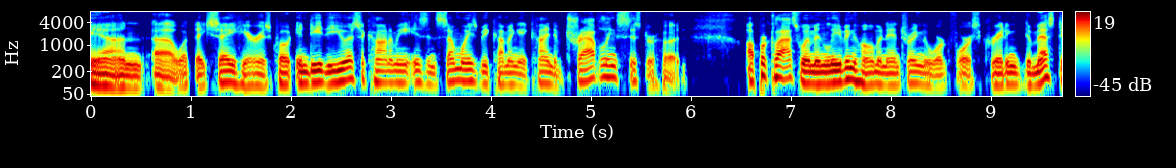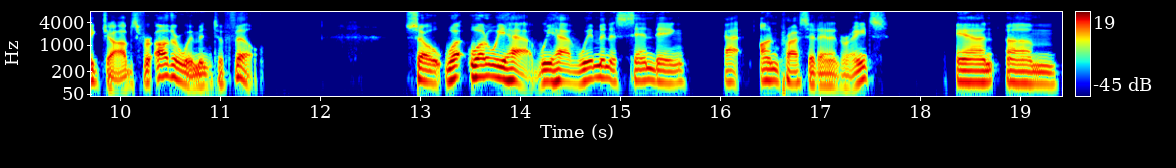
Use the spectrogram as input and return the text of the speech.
And uh, what they say here is, "quote Indeed, the U.S. economy is in some ways becoming a kind of traveling sisterhood." Upper class women leaving home and entering the workforce, creating domestic jobs for other women to fill. So what what do we have? We have women ascending at unprecedented rates. And um,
